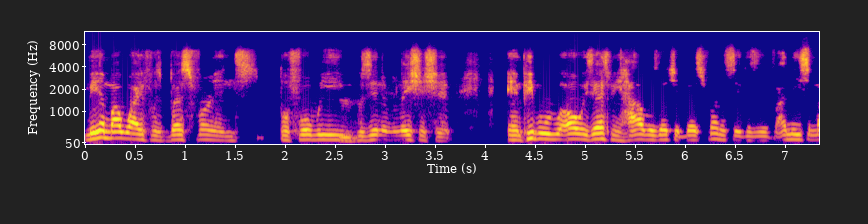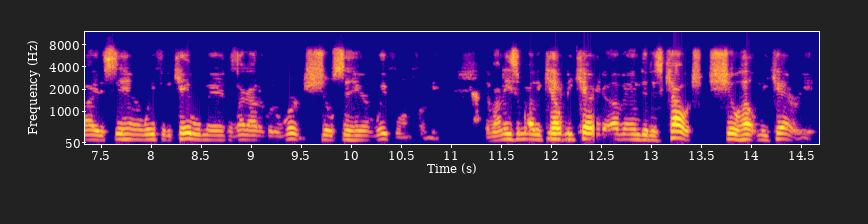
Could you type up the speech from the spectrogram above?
me and my wife was best friends before we Mhm. was in a relationship. And people will always ask me, how was that your best friend? I say, because if I need somebody to sit here and wait for the cable man, because I got to go to work, she'll sit here and wait for him for me. If I need somebody to help me carry the other end of this couch, she'll help me carry it.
